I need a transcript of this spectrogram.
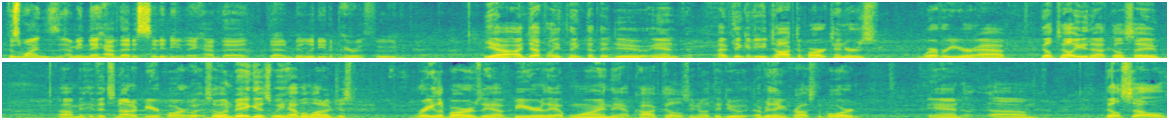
Because wines, I mean, they have that acidity, they have that that ability to pair with food. Yeah, I definitely think that they do. And I think if you talk to bartenders wherever you're at, they'll tell you that. They'll say, um, if it's not a beer bar, so in Vegas, we have a lot of just regular bars. They have beer, they have wine, they have cocktails. You know, they do everything across the board. And um, they'll sell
